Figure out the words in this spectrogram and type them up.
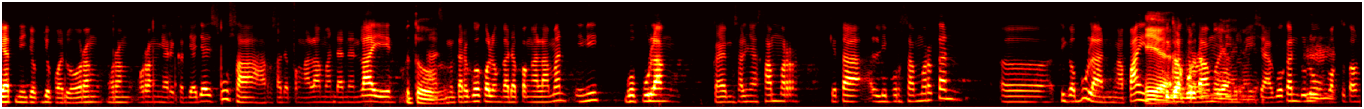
lihat nih job-job waduh orang orang orang nyari kerja aja susah, harus ada pengalaman dan lain-lain. Betul. Nah, sementara gue kalau nggak ada pengalaman, ini gue pulang kayak misalnya summer kita libur summer kan uh, tiga bulan ngapain? Iya. Tiga bulan pertama iya, di iya. Indonesia. Iya. Gue kan dulu hmm. waktu tahun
